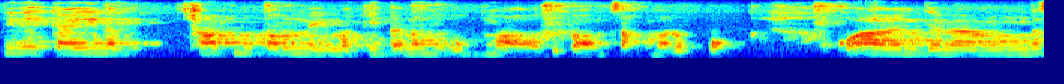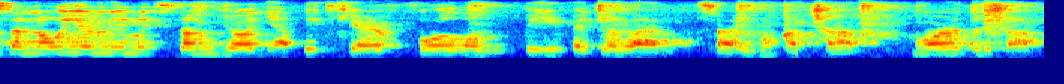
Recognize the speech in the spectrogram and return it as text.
Dili kay nag-chat mo karon eh, makita na ugma o di ba unsa ka marupok. Kuan kanang basta know your limits lang jud niya, be careful or be vigilant sa imong ka-chat. More to siya.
